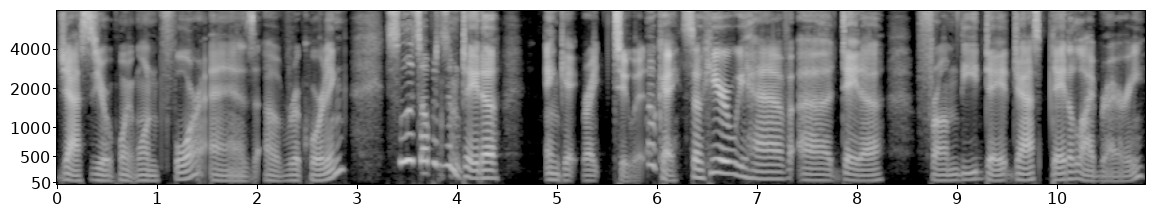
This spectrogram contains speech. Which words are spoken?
JASP 0.14 as of recording. So let's open some data and get right to it. Okay, so here we have uh, data from the JASP data library.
